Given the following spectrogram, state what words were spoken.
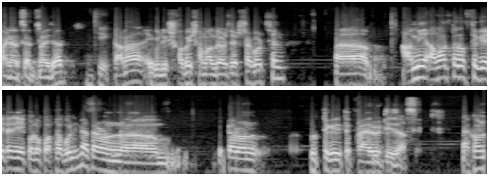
ফাইন্যান্স অ্যাডভাইজার তারা এগুলি সবই সামাল দেওয়ার চেষ্টা করছেন। আমি আমার তরফ থেকে এটা নিয়ে কোনো কথা বলি না কারণ কারণ প্রত্যেকেরই তো প্রায়োরিটিজ আছে। এখন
